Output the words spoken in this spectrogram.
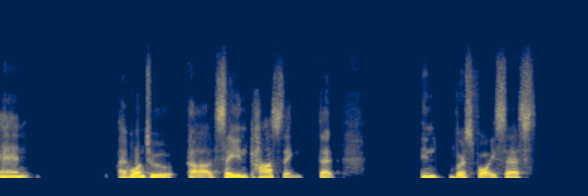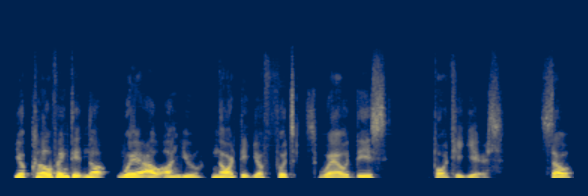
And I want to uh, say in passing that in verse 4, it says, Your clothing did not wear out on you, nor did your foot swell these 40 years. So,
